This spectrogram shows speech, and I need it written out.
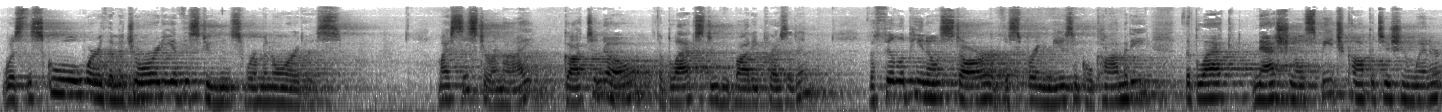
was the school where the majority of the students were minorities. My sister and I got to know the black student body president, the Filipino star of the spring musical comedy, the black national speech competition winner,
